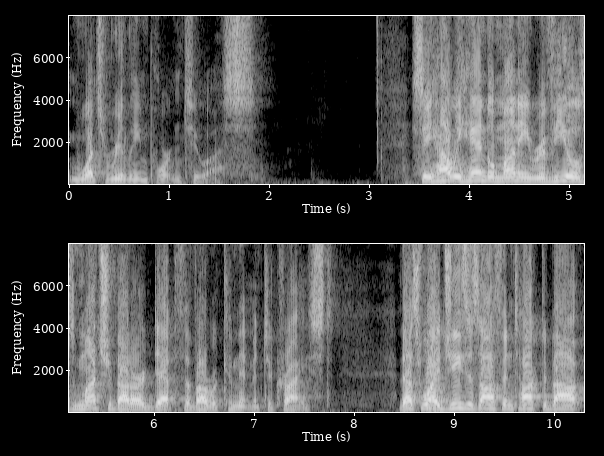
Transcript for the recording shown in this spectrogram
what's really important to us. See, how we handle money reveals much about our depth of our commitment to Christ. That's why Jesus often talked about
